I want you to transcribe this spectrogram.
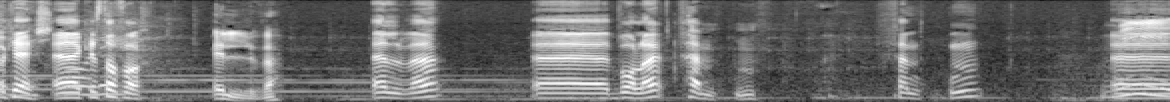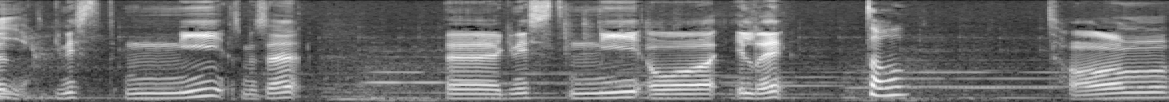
OK, eh, Kristoffer. 11. 11. Eh, Våle. 15. 15. Ni. Eh, gnist 9. Skal vi se. Eh, gnist 9 og Ildrid. Tolv. 12.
